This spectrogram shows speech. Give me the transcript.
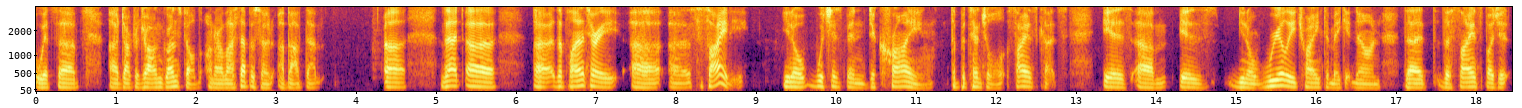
with Dr. John Grunsfeld on our last episode about that. That the Planetary Society, you know, which has been decrying the potential science cuts, is um, is you know really trying to make it known that the science budget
